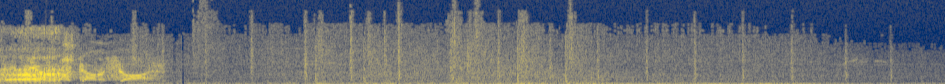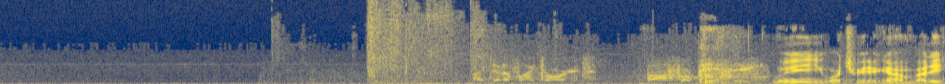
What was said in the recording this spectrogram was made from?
Ah, Knocked down a shot. Wee, watch where you're going, buddy.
